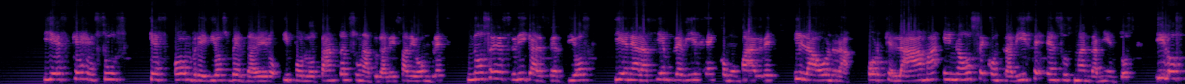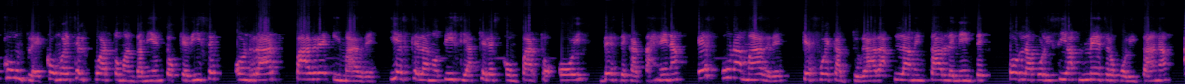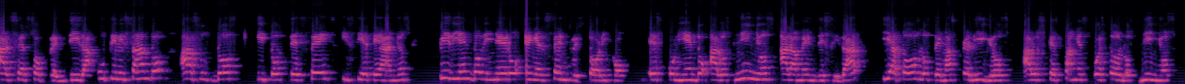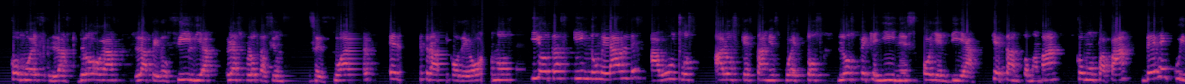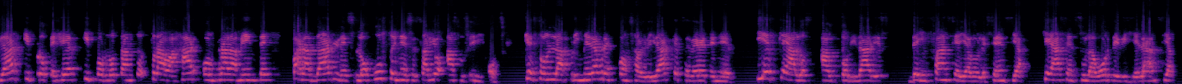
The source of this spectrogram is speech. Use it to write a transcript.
Y es que Jesús que es hombre y Dios verdadero y por lo tanto en su naturaleza de hombre, no se desliga de ser Dios, tiene a la siempre Virgen como madre y la honra porque la ama y no se contradice en sus mandamientos y los cumple como es el cuarto mandamiento que dice honrar padre y madre. Y es que la noticia que les comparto hoy desde Cartagena es una madre que fue capturada lamentablemente por la policía metropolitana al ser sorprendida utilizando a sus dos hijitos de 6 y 7 años pidiendo dinero en el centro histórico, exponiendo a los niños a la mendicidad y a todos los demás peligros a los que están expuestos los niños, como es las drogas, la pedofilia, la explotación sexual, el tráfico de hornos y otras innumerables abusos a los que están expuestos los pequeñines hoy en día, que tanto mamá como papá deben cuidar y proteger y por lo tanto trabajar honradamente para darles lo justo y necesario a sus hijos, que son la primera responsabilidad que se debe tener. Y es que a las autoridades de infancia y adolescencia que hacen su labor de vigilancia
